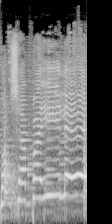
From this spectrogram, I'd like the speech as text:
বাসা পাইলে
